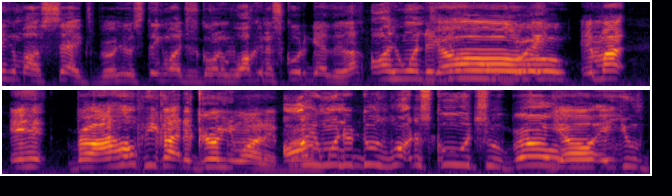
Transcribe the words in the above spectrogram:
thinking about sex, bro. He was thinking about just going and walking to school together. That's all he wanted to Yo, do, bro. in my, in, bro, I hope he got the girl he wanted, bro. All he wanted to do is walk to school with you, bro. Yo, and you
